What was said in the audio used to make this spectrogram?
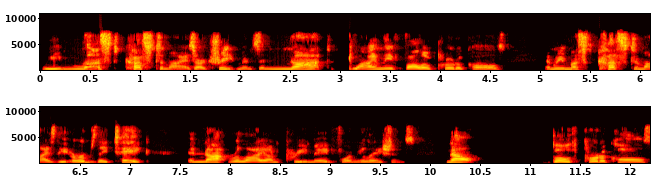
We must customize our treatments and not blindly follow protocols and we must customize the herbs they take and not rely on pre made formulations. Now, both protocols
